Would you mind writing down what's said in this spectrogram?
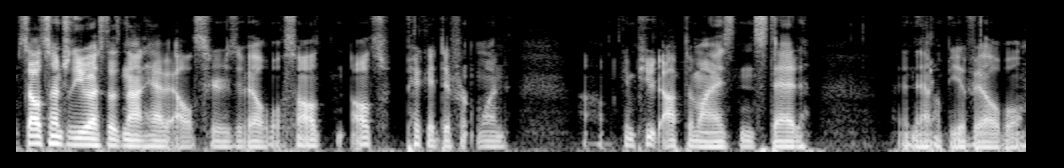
South Central US does not have L series available, so I'll, I'll pick a different one, uh, compute optimized instead, and that'll be available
